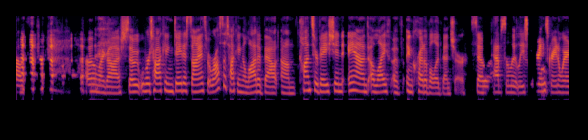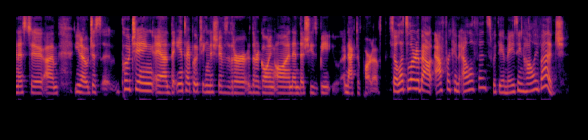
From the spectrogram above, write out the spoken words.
Oh my gosh. So we're talking data science, but we're also talking a lot about um, conservation and a life of incredible adventure. So Absolutely. She brings great awareness to, um, you know, just uh, poaching and the anti-poaching initiatives that are that are going on and that she's be an active part of. So let's learn about African elephants with the amazing Holly Budge.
